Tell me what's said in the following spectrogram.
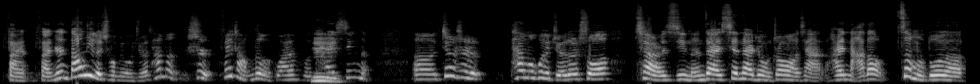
反反正当地的球迷，我觉得他们是非常乐观和开心的。嗯，就是。他们会觉得说，切尔西能在现在这种状况下还拿到这么多的，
